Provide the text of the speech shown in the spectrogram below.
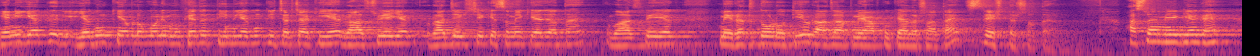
यानी यज्ञ, यज्ञों की हम लोगों ने मुख्यतः तीन यज्ञों की चर्चा की है। राजस्वीय यज्ञ राज्यभिषेक के समय किया जाता है। वाजपेयी यज्ञ में रथ दौड़ होती है और राजा अपने आप को क्या दर्शाता है? श्रेष्ठ दर्शाता है। अश्वमेघ यज्ञ है।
